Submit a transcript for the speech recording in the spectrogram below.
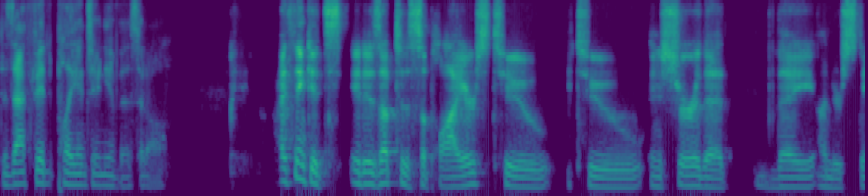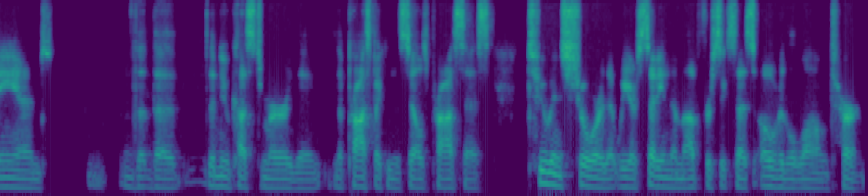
does that fit play into any of this at all? I think it's it is up to the suppliers to to ensure that they understand the the the new customer, the the prospect in the sales process to ensure that we are setting them up for success over the long term.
